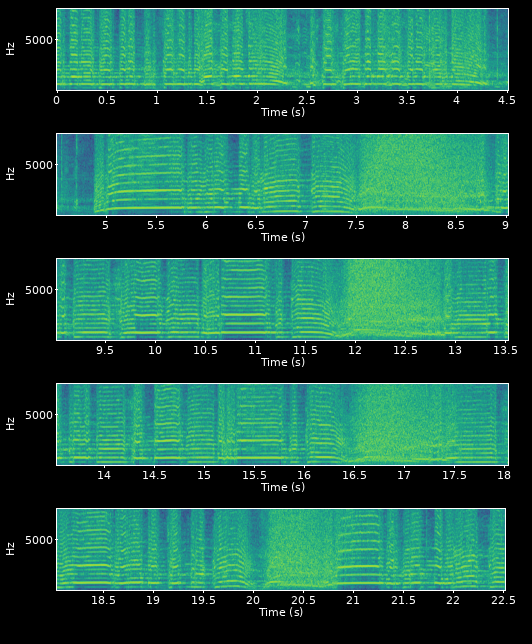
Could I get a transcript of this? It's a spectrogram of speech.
करणार आहे देवताला पुढच्या वेळी हात देणार नाही असं जय बनणार त्याला जीवन बोला बजरंगबली की छत्रपती शिवाजी महाराज की वीर छत्रपती संभाजी महाराज की प्रभू श्री रामचंद्र की बजरंग बली की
